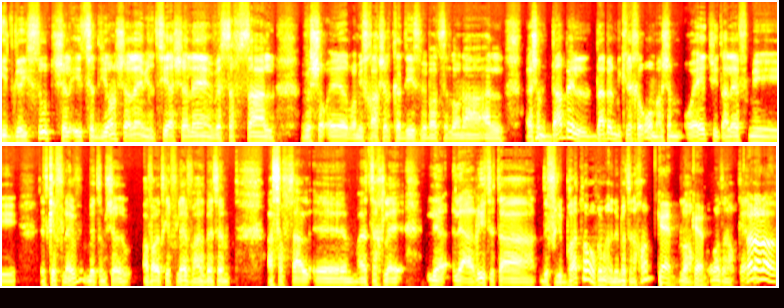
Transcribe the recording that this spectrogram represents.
התגייסות של איצטדיון שלם, יציע שלם וספסל ושוער במשחק של קדיס בברצלונה על, היה שם דאבל, דאבל מקרה חירום, היה שם אוהד שהתעלף מהתקף לב, בעצם שעבר התקף לב, ואז בעצם הספסל אה, היה צריך להעריץ את הדפיליברטור, אני אומר את זה נכון? כן, לא, כן. נכון, כן? לא, לא, לא,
